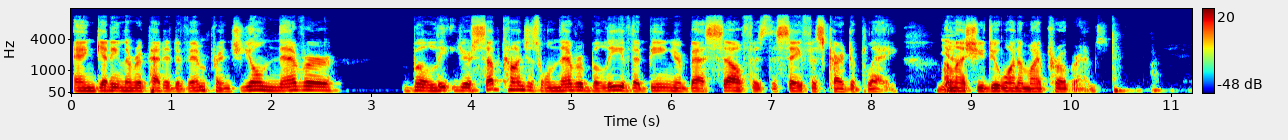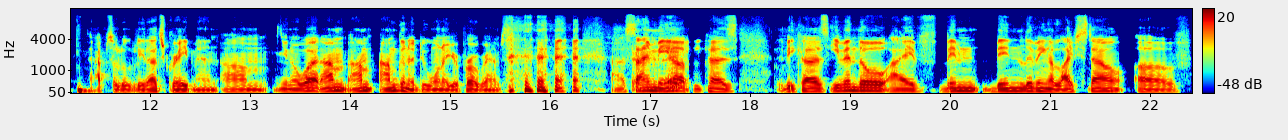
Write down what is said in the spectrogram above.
and getting the repetitive imprints, you'll never believe your subconscious will never believe that being your best self is the safest card to play yeah. unless you do one of my programs absolutely. That's great man. Um you know what? I'm i'm i'm gonna do one of your programs. Uh, sign me up because because even though i've been been living a lifestyle of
